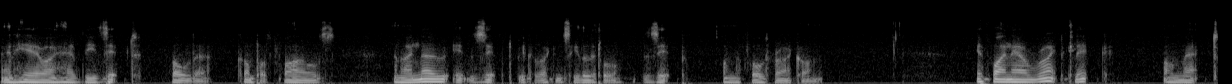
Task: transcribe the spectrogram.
and here I have the zipped folder, compost files and I know it's zipped because I can see the little zip on the folder icon. If I now right click on that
